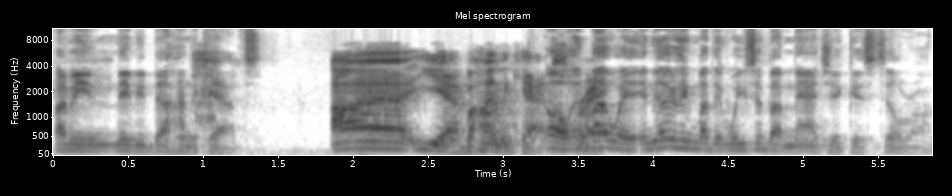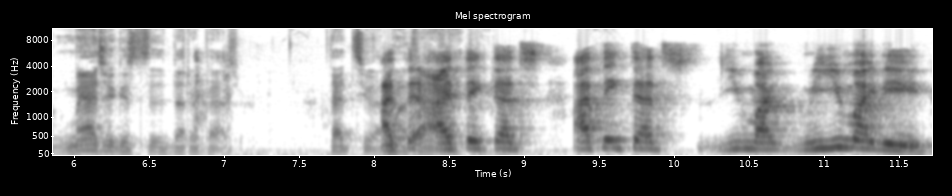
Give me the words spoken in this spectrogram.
I mean, maybe behind the Cavs. Uh yeah, behind the Cavs. Oh, and right. by the way, and the other thing about the, what you said about Magic is still wrong. Magic is the better passer. That's I, th- I think that's I think that's you might you might be.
